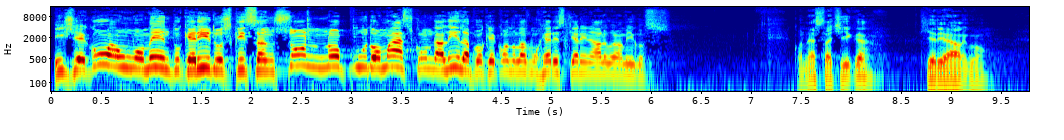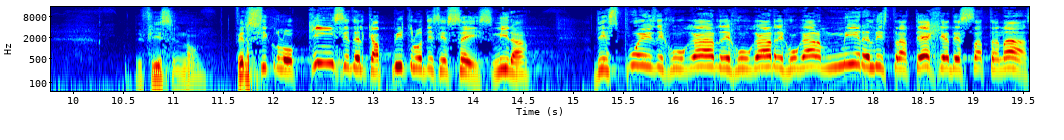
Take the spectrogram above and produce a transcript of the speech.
Y llegó a un momento, queridos, que Sansón no pudo más con Dalila, porque cuando las mujeres quieren algo, amigos, con esta chica quiere algo. Difícil, ¿no? Versículo 15 del capítulo 16, mira. Después de jugar, de jugar, de jugar, mire la estrategia de Satanás.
